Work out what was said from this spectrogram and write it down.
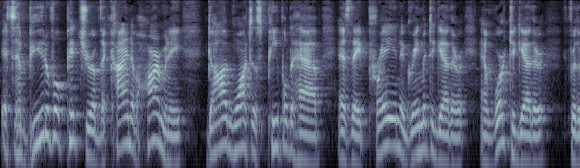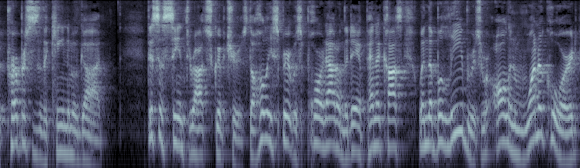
It's a beautiful picture of the kind of harmony God wants us people to have as they pray in agreement together and work together for the purposes of the kingdom of God. This is seen throughout scriptures. The Holy Spirit was poured out on the day of Pentecost when the believers were all in one accord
